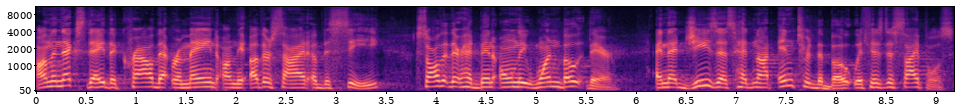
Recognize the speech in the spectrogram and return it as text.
On the next day, the crowd that remained on the other side of the sea saw that there had been only one boat there, and that Jesus had not entered the boat with his disciples,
